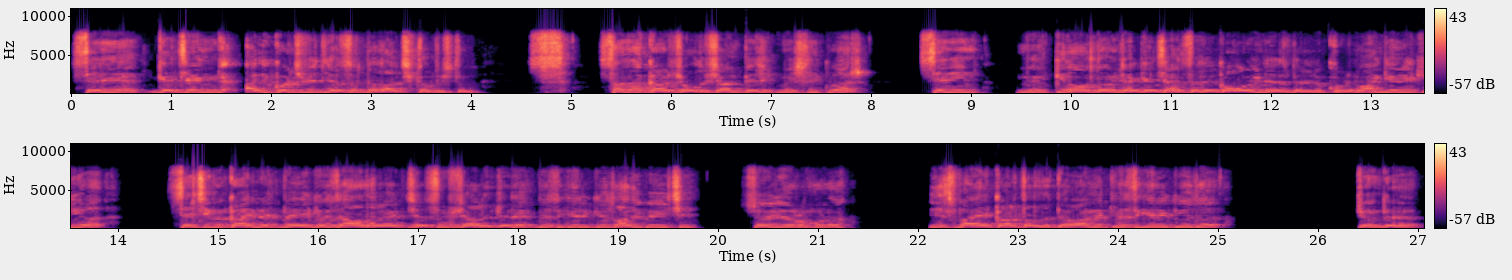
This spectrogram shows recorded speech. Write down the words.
Seni geçen Ali Koç videosunda da açıklamıştım. Sana karşı oluşan birikmişlik var. Senin mümkün olduğunca geçen seneki oyun ezberini koruman gerekiyor. Seçimi kaybetmeyi göze alarak cesurca hareket etmesi gerekiyordu Ali Bey için. Söylüyorum bunu. İsmail Kartal'la devam etmesi gerekiyordu. Çünkü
